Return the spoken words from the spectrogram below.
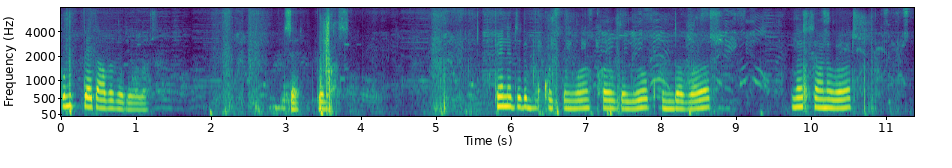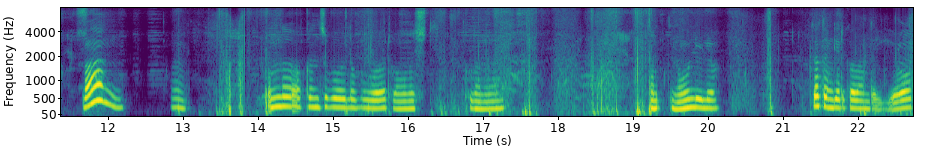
bunu bedava veriyorlar. Güzel. Böyle kalsın. Penny'de de bu kostüm var. Carl'da yok. Bunda var. İki tane var. Lan! Hı. Bunda akıncı boyla bu var. Onu işte kullanıyorum. Lan Ne oluyor la? Zaten geri kalan da yok.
